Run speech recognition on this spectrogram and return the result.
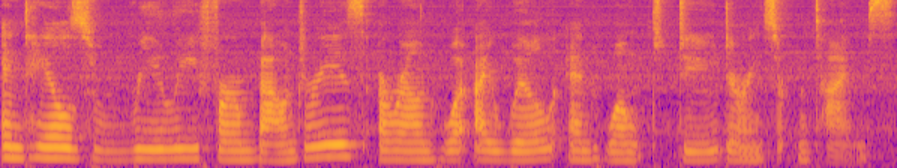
entails really firm boundaries around what I will and won't do during certain times.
